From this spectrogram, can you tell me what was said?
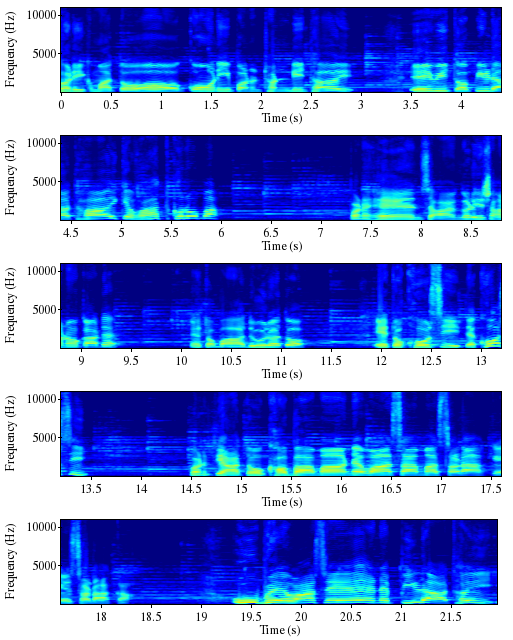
ઘડીકમાં તો કોણી પણ ઠંડી થઈ. એવી તો પીડા થાય કે વાત કરો બા. પણ હેન્સ આંગળી શાનો કાઢે? એ તો બહાદુર હતો. એ તો ખોસી તે ખોસી. પણ ત્યાં તો ખભામાં અને વાંસામાં સડાકે સડાકા. ઊભે વાંસે એને પીડા થઈ.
